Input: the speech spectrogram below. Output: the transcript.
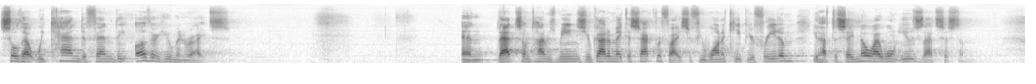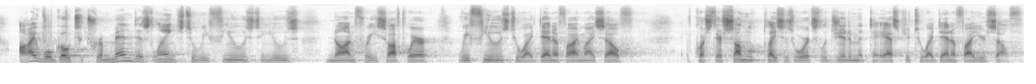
so that we can defend the other human rights. And that sometimes means you've got to make a sacrifice. If you want to keep your freedom, you have to say, no, I won't use that system. I will go to tremendous lengths to refuse to use non free software, refuse to identify myself. Of course, there's some places where it's legitimate to ask you to identify yourself.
